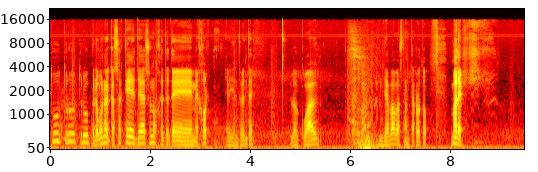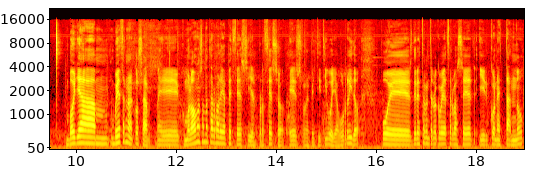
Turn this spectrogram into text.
Tu, tru. Pero bueno, el caso es que ya es un GTT mejor, evidentemente. Lo cual ya va bastante roto. Vale, Voy a, mm, voy a hacer una cosa, eh, como lo vamos a matar varias veces y el proceso es repetitivo y aburrido, pues directamente lo que voy a hacer va a ser ir conectando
